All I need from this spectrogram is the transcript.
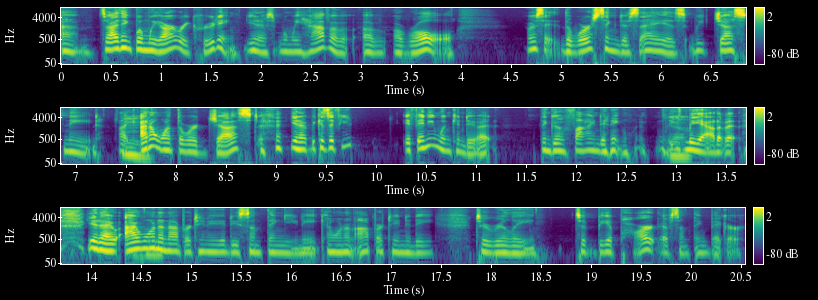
um, so i think when we are recruiting you know when we have a, a, a role I would say the worst thing to say is we just need. Like Mm. I don't want the word just, you know, because if you if anyone can do it, then go find anyone. Leave Yeah. me out of it. You know, I want Mhm. an opportunity to do something unique. I want an opportunity to really to be a part of something bigger.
